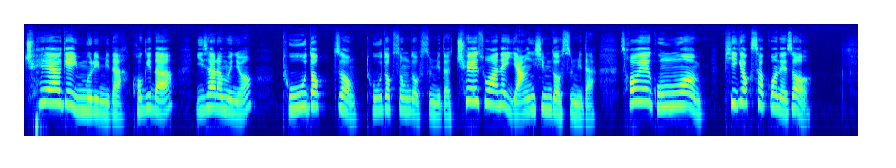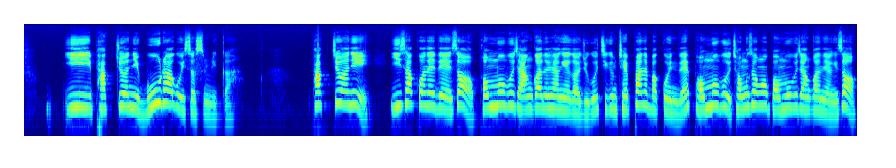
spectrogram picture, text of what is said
최악의 인물입니다. 거기다 이 사람은요. 도덕성, 도덕성도 없습니다. 최소한의 양심도 없습니다. 서해 공무원 피격 사건에서 이 박지원이 뭘 하고 있었습니까? 박지원이 이 사건에 대해서 법무부 장관을 향해 가지고 지금 재판을 받고 있는데 법무부 정성호 법무부 장관을 향해서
